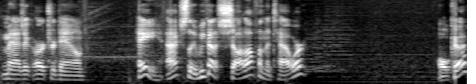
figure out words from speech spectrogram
magic archer down. Hey, actually, we got a shot off on the tower? Okay.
